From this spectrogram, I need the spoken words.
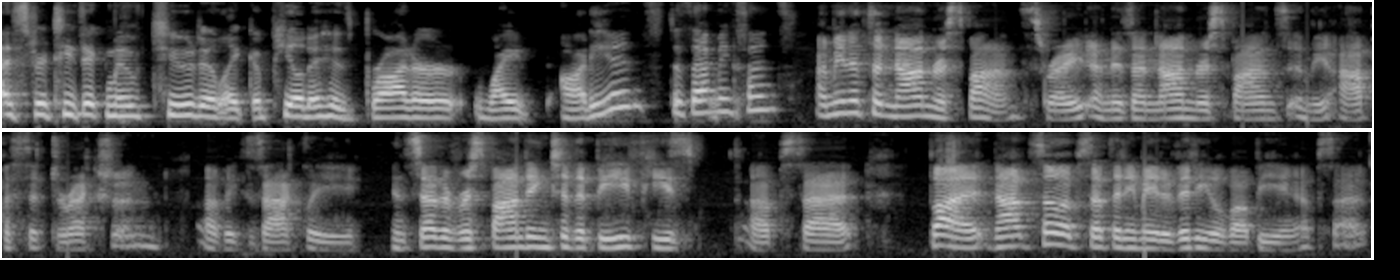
a strategic move too to like appeal to his broader white audience. Does that make sense? I mean, it's a non response, right? And it's a non response in the opposite direction of exactly. Instead of responding to the beef, he's upset, but not so upset that he made a video about being upset.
